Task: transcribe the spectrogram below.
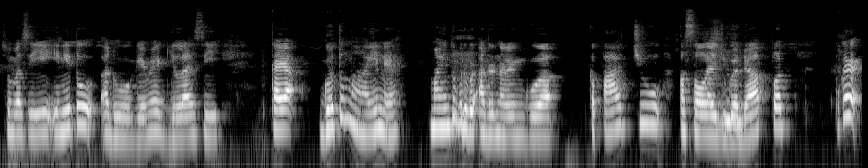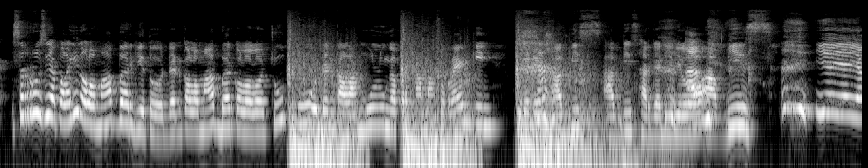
Sumpah sih, ini tuh aduh gamenya gila sih. Kayak gue tuh main ya, main tuh bener-bener adrenalin gue kepacu, keselnya juga dapet. Pokoknya seru sih apalagi kalau mabar gitu. Dan kalau mabar kalau lo cupu dan kalah mulu nggak pernah masuk ranking, udah deh habis, habis harga diri lo habis. Iya iya iya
